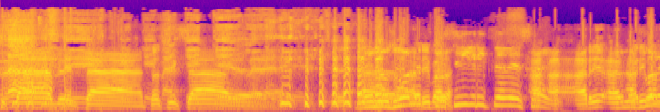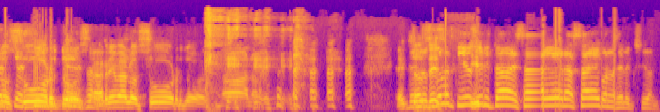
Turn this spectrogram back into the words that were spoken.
sabes, tú sí sabes. De los goles arriba, que sí grité de Sague. arriba los zurdos, arriba los zurdos. No, no. Entonces, de los goles que yo sí gritaba de Sague era Sague con la selección.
